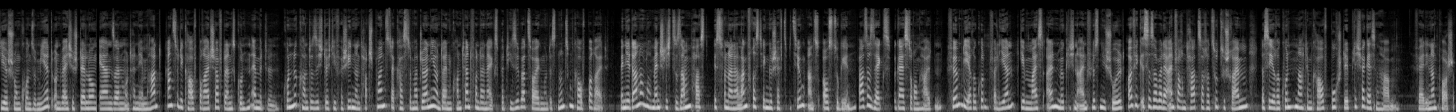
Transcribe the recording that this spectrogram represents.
dir schon konsumiert und welche Stellung er in seinem Unternehmen hat, kannst du die Kaufbereitschaft deines Kunden ermitteln. Kunde konnte sich durch die verschiedenen Touchpoints der Customer Journey und deinen Content von deiner Expertise überzeugen und ist nun zum Kauf bereit. Wenn ihr dann auch noch menschlich zusammenpasst, ist von einer langfristigen Geschäftsbeziehung auszugehen. Phase 6. Begeisterung halten. Firmen, die ihre Kunden verlieren, geben meist allen möglichen Einflüssen die Schuld. Häufig ist es aber der einfachen Tatsache zuzuschreiben, dass sie ihre Kunden nach dem Kauf buchstäblich vergessen haben. Ferdinand Porsche.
